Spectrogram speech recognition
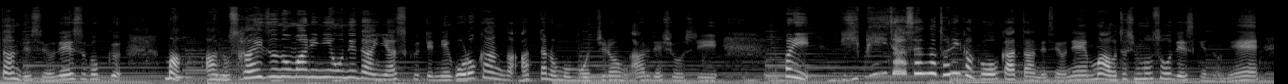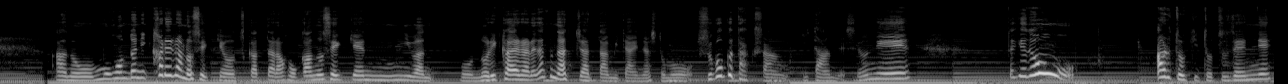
たんですよねすごく。まああのサイズの割にお値段安くて値頃感があったのももちろんあるでしょうしやっぱりリピーターさんがとにかく多かったんですよね。まあ私もそうですけどね。あのもう本当に彼らの石鹸を使ったら他の石鹸にはもう乗り換えられなくなっちゃったみたいな人もすごくたくさんいたんですよね。だけどある時突然ね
